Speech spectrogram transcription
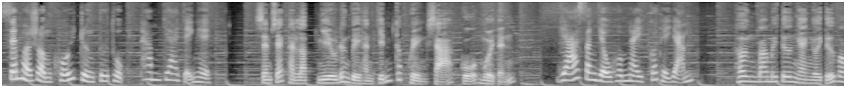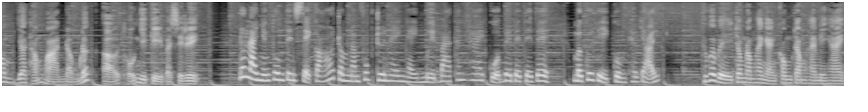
Sẽ mở rộng khối trường tư thục tham gia dạy nghề. Xem xét thành lập nhiều đơn vị hành chính cấp huyện xã của 10 tỉnh. Giá xăng dầu hôm nay có thể giảm. Hơn 34.000 người tử vong do thảm họa động đất ở Thổ Nhĩ Kỳ và Syria. Đó là những thông tin sẽ có trong 5 phút trưa nay ngày 13 tháng 2 của BBTV. Mời quý vị cùng theo dõi. Thưa quý vị, trong năm 2022,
